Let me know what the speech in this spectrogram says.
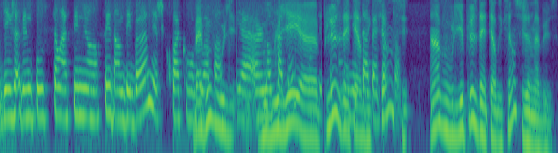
Bien que j'avais une position assez nuancée dans le débat, mais je crois qu'on ben doit vous vouliez, à un vous autre vouliez plus d'interdictions, si, hein, vous vouliez plus d'interdictions, si je ne m'abuse?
